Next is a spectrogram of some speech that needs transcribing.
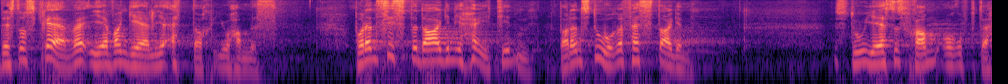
Det står skrevet i evangeliet etter Johannes. På den siste dagen i høytiden, da den store festdagen, sto Jesus fram og ropte.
